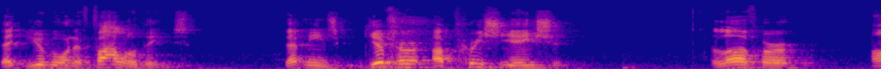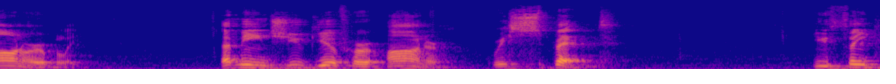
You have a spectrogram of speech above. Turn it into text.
that you're going to follow these. That means give her appreciation, love her honorably. That means you give her honor, respect. You think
